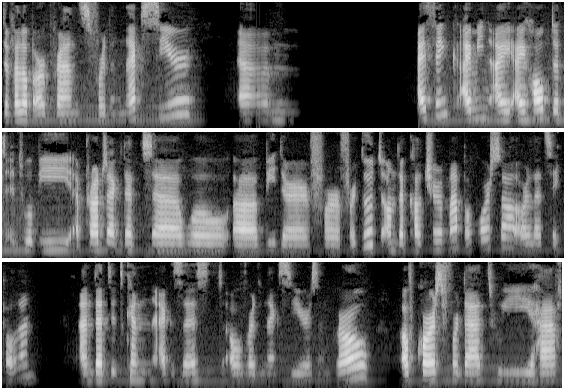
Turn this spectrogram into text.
develop our plans for the next year um, I think, I mean, I, I hope that it will be a project that uh, will uh, be there for, for good on the cultural map of Warsaw or let's say Poland, and that it can exist over the next years and grow. Of course, for that, we have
